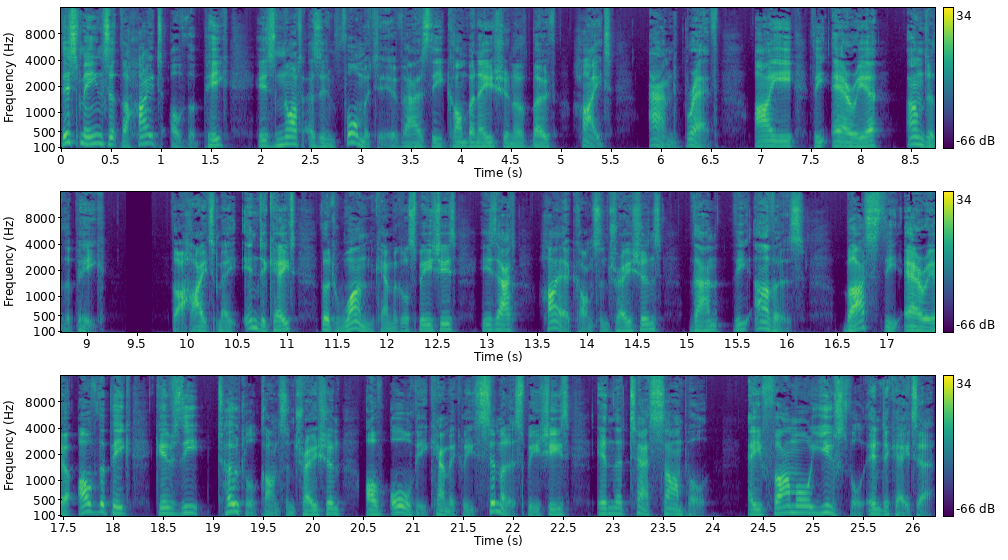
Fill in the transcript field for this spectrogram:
This means that the height of the peak is not as informative as the combination of both height and breadth, i.e., the area under the peak. The height may indicate that one chemical species is at higher concentrations than the others, but the area of the peak gives the total concentration of all the chemically similar species in the test sample, a far more useful indicator.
